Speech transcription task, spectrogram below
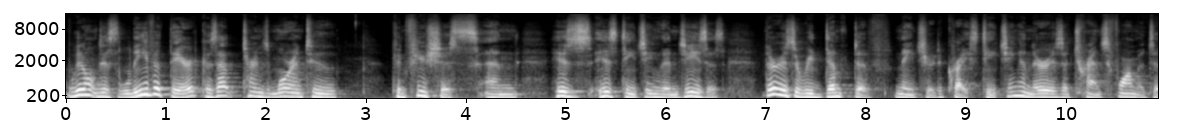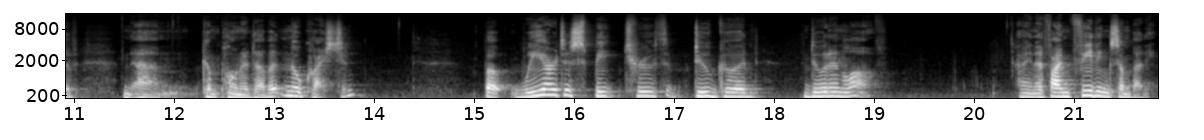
we don't just leave it there because that turns more into Confucius and his, his teaching than Jesus. There is a redemptive nature to Christ's teaching, and there is a transformative um, component of it, no question. But we are to speak truth, do good, do it in love. I mean, if I'm feeding somebody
